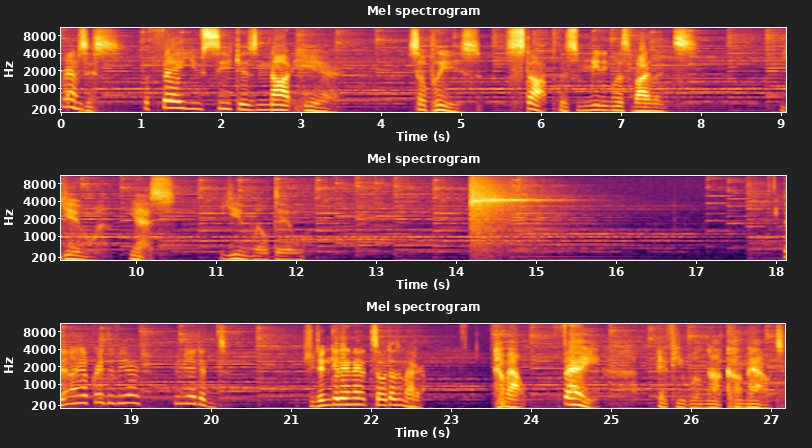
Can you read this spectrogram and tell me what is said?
Ramsus, the Fei you seek is not here. So please, stop this meaningless violence. You, yes, you will do. Didn't I upgrade the Vierge? Maybe I didn't. She didn't get in it, so it doesn't matter. Come out. Fei! If you will not come out,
